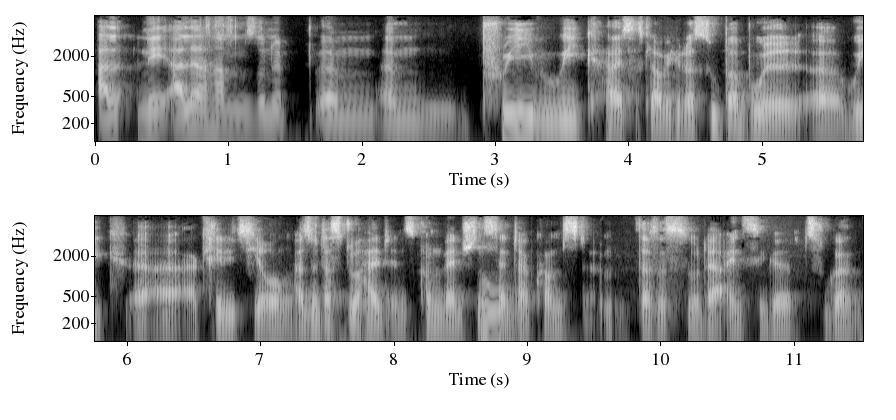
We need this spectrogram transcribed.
alle, nee, alle haben so eine ähm, ähm, Pre-Week, heißt es, glaube ich, oder Super Bowl äh, äh. Also, dass du halt ins Convention uh. Center kommst. Ähm, das ist so der einzige Zugang.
